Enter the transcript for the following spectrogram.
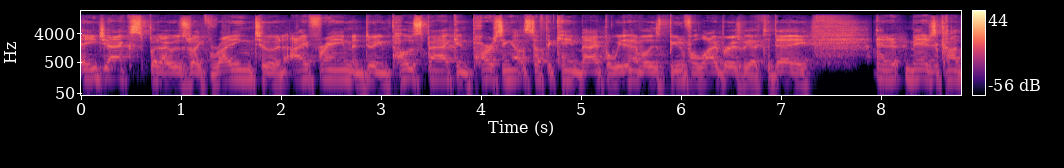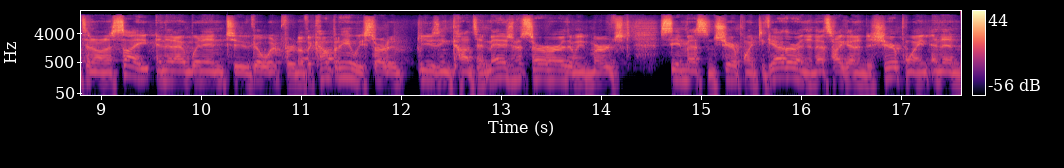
Ajax, but I was like writing to an iframe and doing post back and parsing out stuff that came back. But we didn't have all these beautiful libraries we have today and manage the content on a site. And then I went in to go work for another company. We started using content management server. Then we merged CMS and SharePoint together. And then that's how I got into SharePoint. And then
